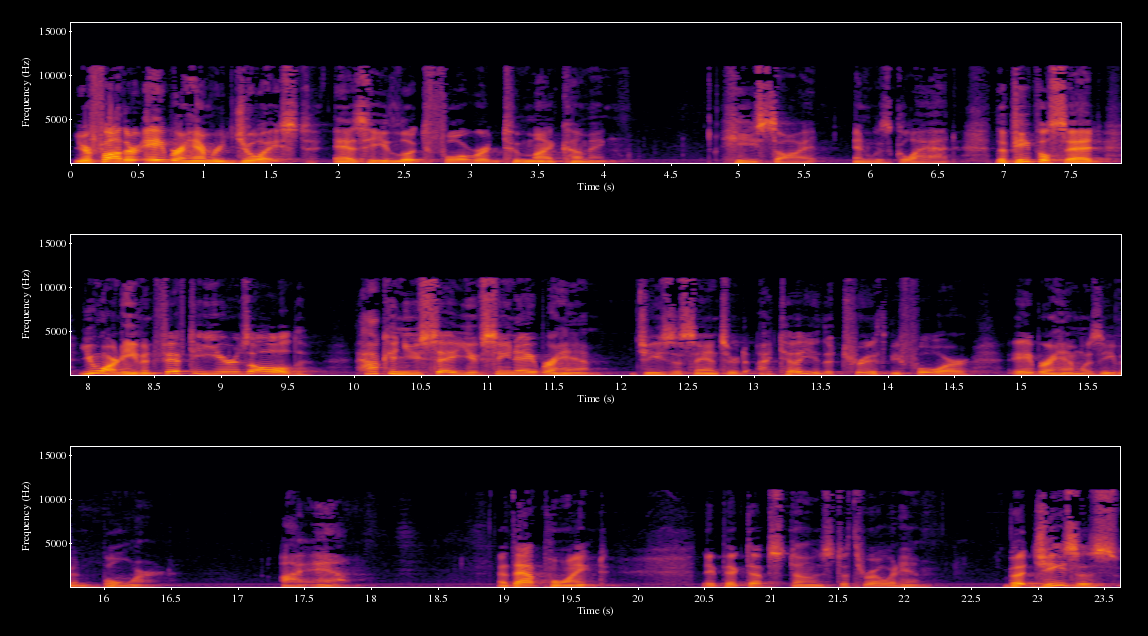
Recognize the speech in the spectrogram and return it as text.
Your father Abraham rejoiced as he looked forward to my coming. He saw it and was glad. The people said, You aren't even 50 years old. How can you say you've seen Abraham? Jesus answered, I tell you the truth, before Abraham was even born, I am. At that point, they picked up stones to throw at him. But Jesus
